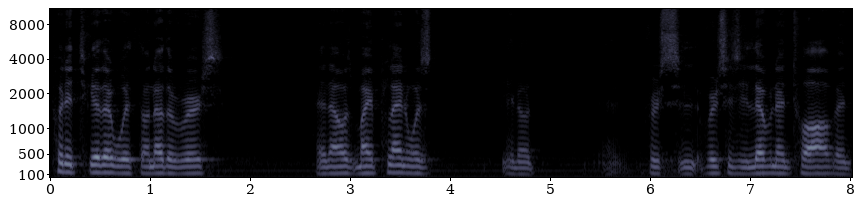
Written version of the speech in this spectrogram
put it together with another verse. And I was, my plan was, you know, verse, verses 11 and 12 and,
